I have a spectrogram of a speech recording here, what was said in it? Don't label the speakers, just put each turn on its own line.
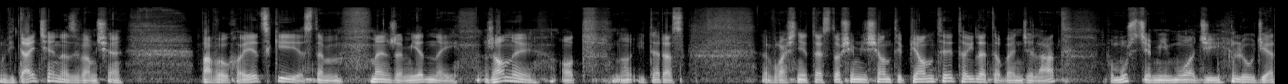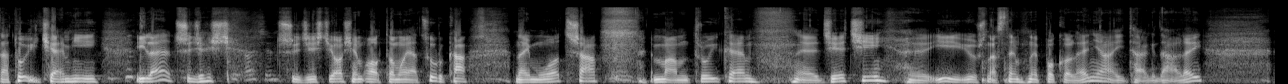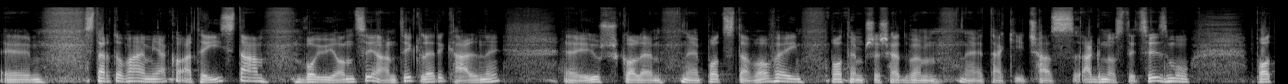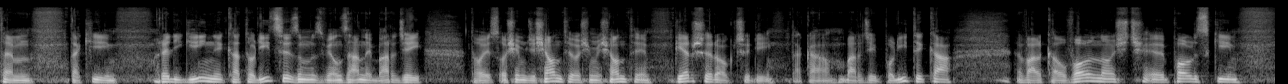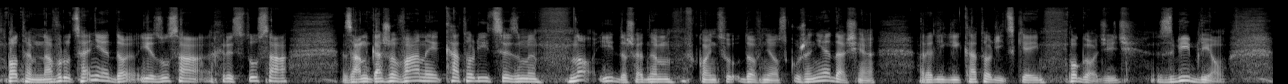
Witajcie, nazywam się Paweł Chojecki, jestem mężem jednej żony od, no i teraz właśnie test 85, to ile to będzie lat? Pomóżcie mi, młodzi ludzie, ratujcie mi. Ile? 30? 38. O, to moja córka, najmłodsza. Mam trójkę e, dzieci e, i już następne pokolenia i tak dalej. Startowałem jako ateista, wojujący, antyklerykalny e, już w szkole e, podstawowej. Potem przeszedłem e, taki czas agnostycyzmu, potem taki religijny katolicyzm związany bardziej, to jest 80, 81 rok, czyli taka bardziej polityka, walka o wolność e, Polski. Potem nawrócenie do Jezusa Chrystusa, zaangażowany katolicyzm. No i doszedłem w końcu do wniosku, że nie da się religii katolickiej pogodzić z Biblią.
